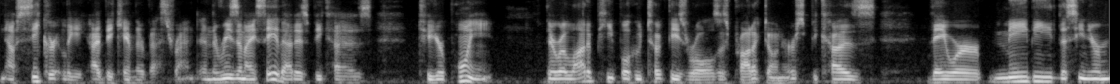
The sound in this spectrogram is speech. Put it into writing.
Now, secretly, I became their best friend. And the reason I say that is because, to your point, there were a lot of people who took these roles as product owners because they were maybe the senior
